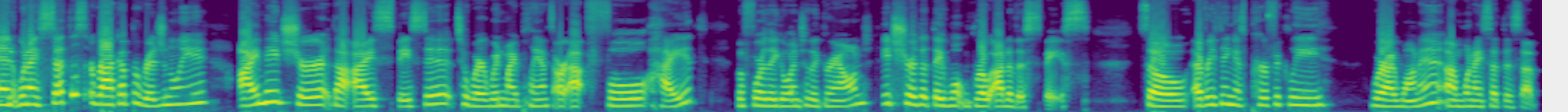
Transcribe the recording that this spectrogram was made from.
And when I set this rack up originally, I made sure that I spaced it to where when my plants are at full height before they go into the ground, made sure that they won't grow out of this space. So everything is perfectly where I want it um, when I set this up.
